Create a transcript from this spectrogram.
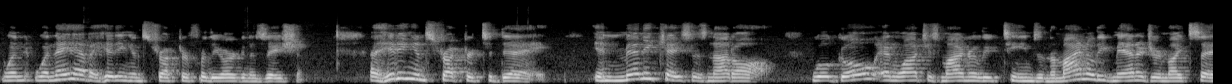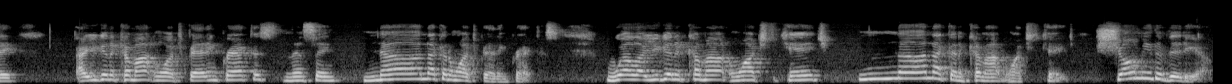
when when they have a hitting instructor for the organization, a hitting instructor today, in many cases, not all, will go and watch his minor league teams, and the minor league manager might say, Are you going to come out and watch batting practice? And they'll say, No, I'm not going to watch batting practice. Well, are you going to come out and watch the cage? No, I'm not going to come out and watch the cage. Show me the video.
